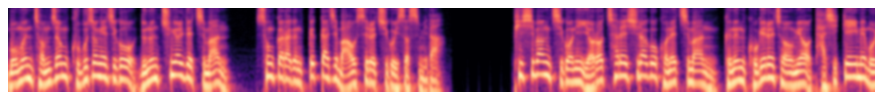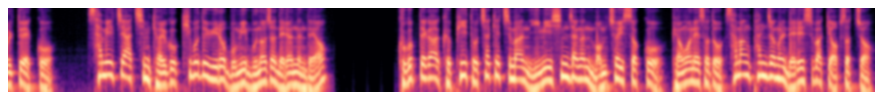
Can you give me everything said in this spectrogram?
몸은 점점 구부정해지고 눈은 충혈됐지만 손가락은 끝까지 마우스를 쥐고 있었습니다. PC방 직원이 여러 차례 쉬라고 권했지만 그는 고개를 저으며 다시 게임에 몰두했고 3일째 아침 결국 키보드 위로 몸이 무너져 내렸는데요. 구급대가 급히 도착했지만 이미 심장은 멈춰 있었고 병원에서도 사망 판정을 내릴 수밖에 없었죠.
